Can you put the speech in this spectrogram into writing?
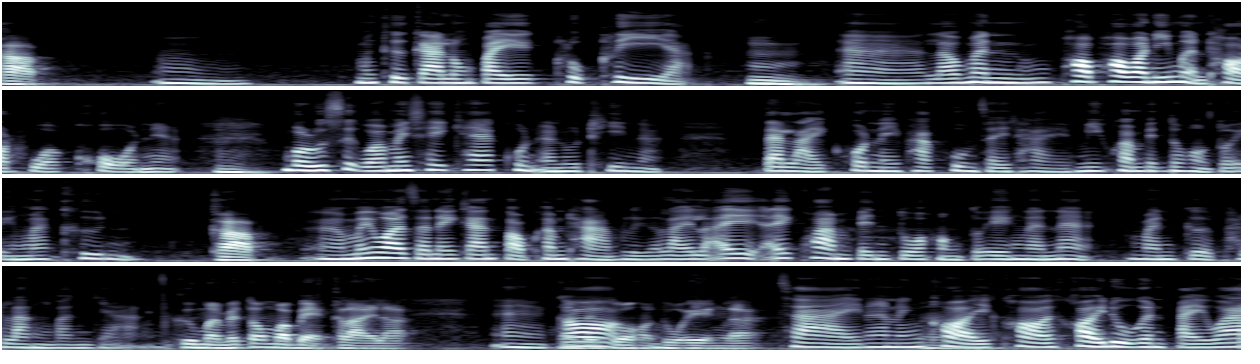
ครับ อืม มันคือการลงไปคลุกคลีอะอืมอ่า แล้วมันพอพอวันนี้เหมือนถอดหัวโขนเนี่ยอืมโบรู้สึกว่าไม่ใช่แค่คุณอนุทินอะ แต่หลายคนในพรรคภูมิใจไทย มีความเป็นตัวของตัวเองมากขึ้น ครับอ่าไม่ว่าจะในการตอบคำถามหรืออะไรแล้วไอ้ไอ้ความเป็นตัวของตัวเองนั้นน่ะมันเกิดพลังบางอย่าง คือมันไม่ต้องมาแบกใครละอ่ามันก็เป็นตัวของตัวเองละใช่ดังนั้นอ่าคอยคอยคอยดูกันไปว่า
